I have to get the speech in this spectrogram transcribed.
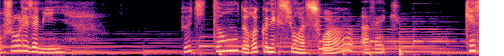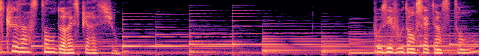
Bonjour les amis. Petit temps de reconnexion à soi avec quelques instants de respiration. Posez-vous dans cet instant.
